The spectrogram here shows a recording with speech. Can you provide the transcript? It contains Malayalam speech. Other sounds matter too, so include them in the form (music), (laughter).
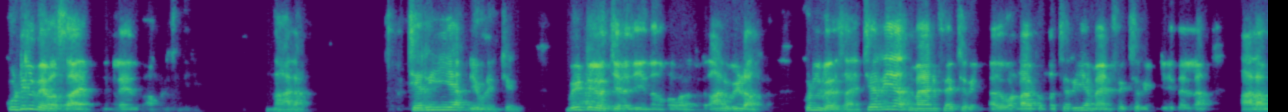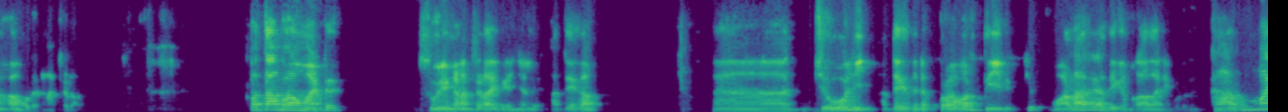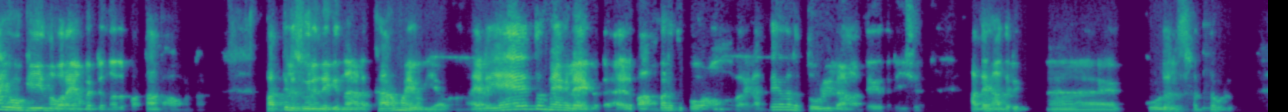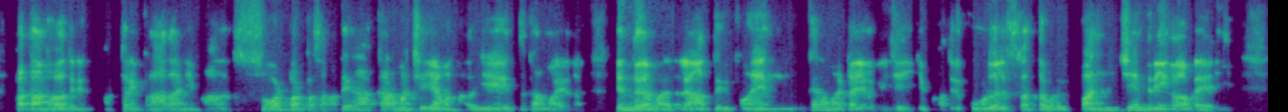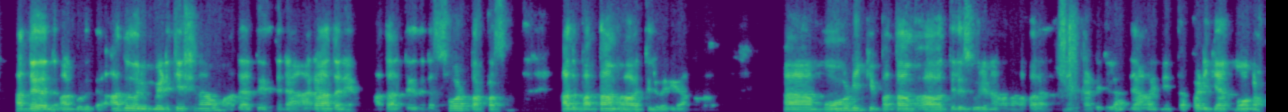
കുടിൽ വ്യവസായം നിങ്ങൾ ഏത് ഭാഗം കൊണ്ട് ചിന്തിക്കും? നാലാണ് ചെറിയ യൂണിറ്റുകൾ വീട്ടിൽ വെച്ച് തന്നെ ചെയ്യുന്നത് നമ്മൾ പറയുന്നത് നാല് വീടാണല്ലോ. കുടിൽ വ്യവസായം ചെറിയ മാനുഫാക്ചറിങ് അത് ഉണ്ടാക്കുന്ന ചെറിയ മാനുഫാക്ചറിങ് ഇതെല്ലാം നാലാം ഭാവം കൂടെ കണക്റ്റഡ് ആണ്. പത്താം ഭാവമായിട്ട് സൂര്യൻ കണക്റ്റഡ് ആയി കഴിഞ്ഞാൽ അദ്ദേഹം ജോലി അദ്ദേഹത്തിന്റെ പ്രവൃത്തിയിലേക്ക് വളരെയധികം പ്രാധാന്യം കൊടുക്കും കർമ്മയോഗി എന്ന് പറയാൻ പറ്റുന്നത് പത്താം ഭാവം കൊണ്ടാണ് പത്തിൽ സൂര്യൻ നിൽക്കുന്ന ആൾ കർമ്മയോഗിയാവുന്നത്. അയാൾ ഏത് മേഖലയായിക്കോട്ടെ അയാൾ ഇപ്പൊ അമ്പലത്തിൽ പോകണമെന്ന് പറയില്ല അദ്ദേഹത്തിന്റെ തൊഴിലാണ് അദ്ദേഹത്തിന്റെ ഈശ്വരൻ. അദ്ദേഹം അതിൽ കൂടുതൽ ശ്രദ്ധ കൊടുക്കും പത്താം ഭാവത്തിന് അത്രയും പ്രാധാന്യം ആ സോൾ പർപ്പസ് ആണ്. അദ്ദേഹം ആ കർമ്മം ചെയ്യാൻ വന്നത് ഏത് കർമ്മമായിരുന്നാലും. എന്ത് കർമ്മമായിരുന്നാലും അതിൽ ഭയങ്കരമായിട്ട് അയാൾ വിജയിക്കും. അതിൽ കൂടുതൽ ശ്രദ്ധ കൊടുക്കും. പഞ്ചേന്ദ്രിയങ്ങൾ അവിടെ ആയിരിക്കും അദ്ദേഹത്തിന് ആ കൊടുക്കുക. അത് ഒരു മെഡിറ്റേഷൻ ആവും അത് അദ്ദേഹത്തിന്റെ ആരാധനയാവും അത് അദ്ദേഹത്തിന്റെ സോൾ പർപ്പസ് അത് പത്താം ഭാവത്തിൽ വരിക എന്നുള്ളത്. മോഡിക്ക് പത്താം ഭാവത്തിൽ സൂര്യനാണെന്നാണ് പറയുന്നത്. ഞാൻ കണ്ടിട്ടില്ല. ഞാൻ ഇനി പഠിക്കാൻ നോക്കണം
